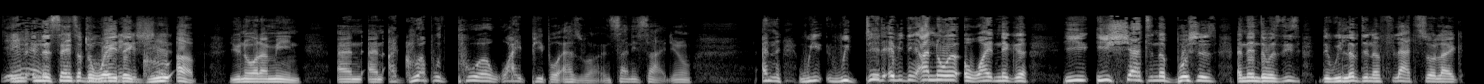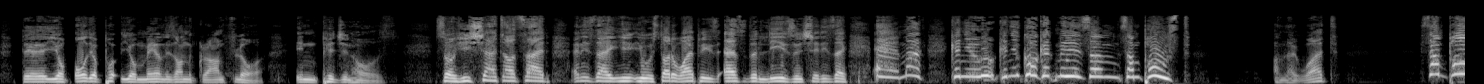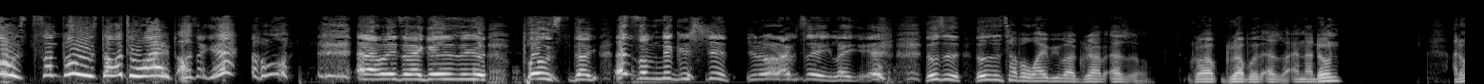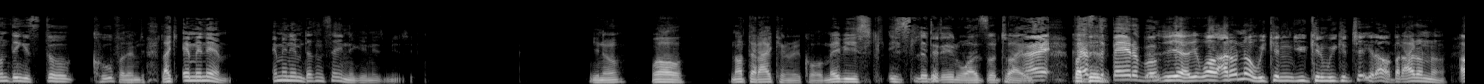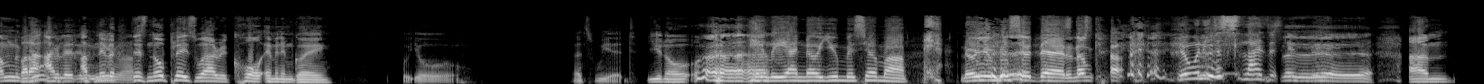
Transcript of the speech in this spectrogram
in, in the sense of the way they grew shit. up. You know what I mean? And, and I grew up with poor white people as well in Sunnyside, you know. And we, we did everything. I know a, a white nigga, he, he shat in the bushes and then there was these, we lived in a flat. So like the, your, all your, your mail is on the ground floor in pigeonholes. So he shat outside and he's like, he, he started wiping his ass with the leaves and shit. He's like, Hey, Mark, can you, can you go get me some, some post? I'm like, what? Some post, some post, I want to wipe. I was like, yeah? and I went and I gave this nigga post, dog. That's some nigga shit. You know what I'm saying? Like, yeah, those are, those are the type of white people I up as well. Grew up, grew up with as well. And I don't, I don't think it's still cool for them. To, like Eminem. Eminem doesn't say nigga in his music. You know? Well, not that I can recall. Maybe he, he slid it in once or twice. Alright, that's debatable. Yeah, yeah, well, I don't know. We can, you can, we can check it out, but I don't know. I'm gonna but I, Google I've, it in I've the never. meanwhile. There's no place where I recall Eminem going, "Yo, that's weird." You know? Hailie, I know you miss your mom. know you miss your dad, and I'm. you know when he just slides it So, in yeah, yeah, yeah. Um,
